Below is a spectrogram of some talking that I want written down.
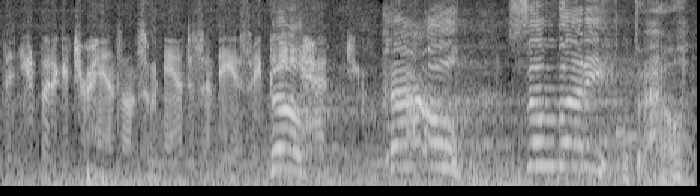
Then you'd better get your hands on some antizin ASAP. Help! Hadn't you? Help! Somebody! What the hell?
